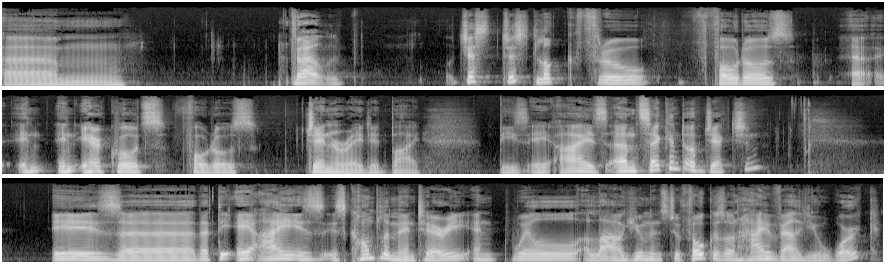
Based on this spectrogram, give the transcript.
um, well, just just look through photos uh, in in air quotes photos generated by these AIs. Um, second objection is uh, that the AI is is complementary and will allow humans to focus on high value work.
